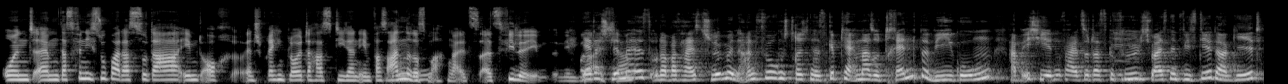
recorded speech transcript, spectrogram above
Und ähm, das finde ich super, dass du da eben auch auch entsprechend Leute hast, die dann eben was anderes mhm. machen als, als viele eben in dem Bereich. Ja, das Schlimme ja. ist, oder was heißt Schlimme in Anführungsstrichen, es gibt ja immer so Trendbewegungen, habe ich jedenfalls so das Gefühl, ich weiß nicht, wie es dir da geht.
